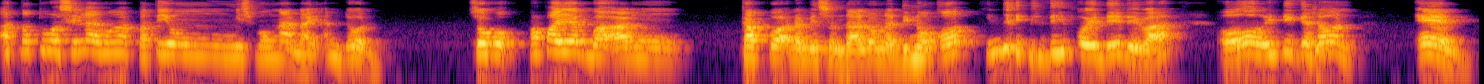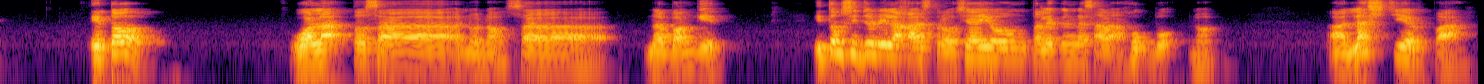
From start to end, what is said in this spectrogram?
At natuwa sila, mga, pati yung mismong nanay, andun. So, papayag ba ang kapwa namin sundalo na dinukot? Hindi, hindi pwede, di ba? Oo, hindi ganon. And, ito, wala to sa, ano no, sa nabanggit. Itong si Jonila Castro, siya yung talagang nasa hukbo, no? Ah, last year pa,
